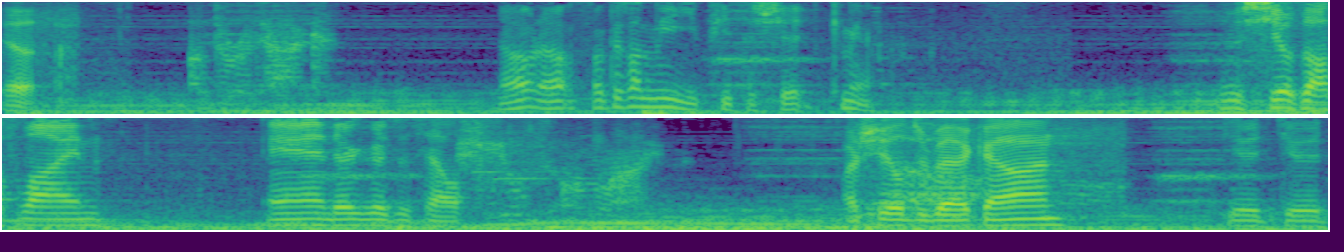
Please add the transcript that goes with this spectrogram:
Yeah. Under attack. No, no, focus on me, you piece of shit. Come here. His shield's offline. And there goes his health. Shields online. My shields are back on. Good, good.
